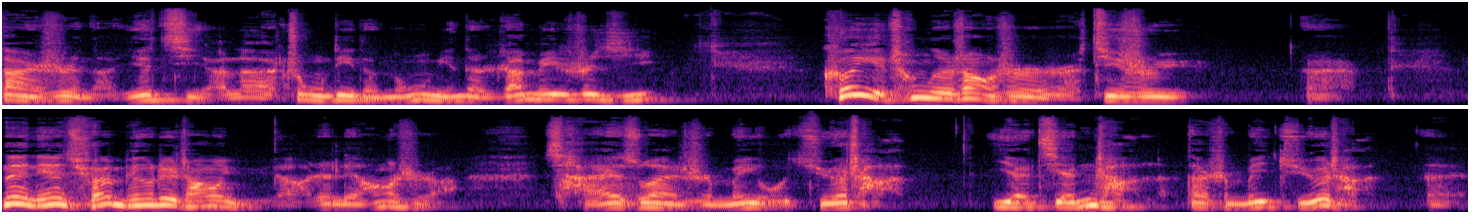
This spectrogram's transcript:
但是呢，也解了种地的农民的燃眉之急，可以称得上是及时雨。哎，那年全凭这场雨啊，这粮食啊才算是没有绝产，也减产了，但是没绝产。哎，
